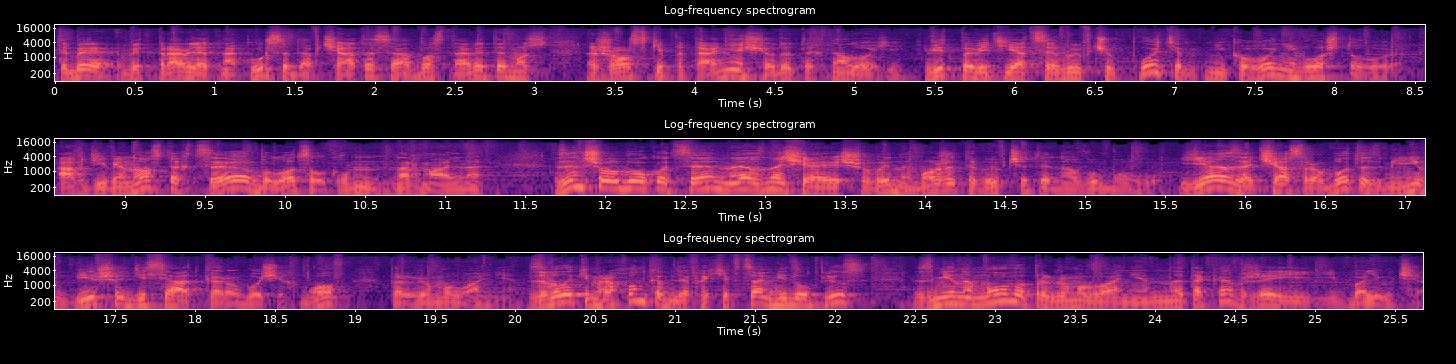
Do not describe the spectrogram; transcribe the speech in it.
Тебе відправлять на курси довчатися або ставитимуть жорсткі питання щодо технологій. Відповідь Я це вивчу потім нікого не влаштовує. А в 90-х це було цілком нормально. З іншого боку, це не означає, що ви не можете вивчити нову мову. Я за час роботи змінив більше десятка робочих мов програмування. За великим рахунком для фахівця Middle Plus зміна мови програмування не така вже і болюча.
